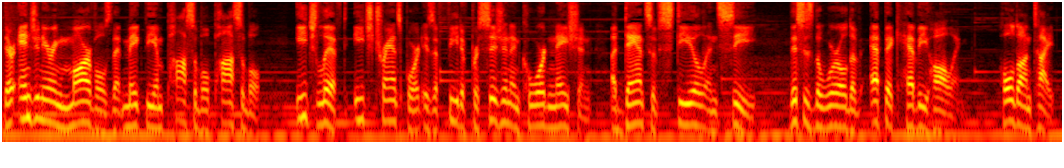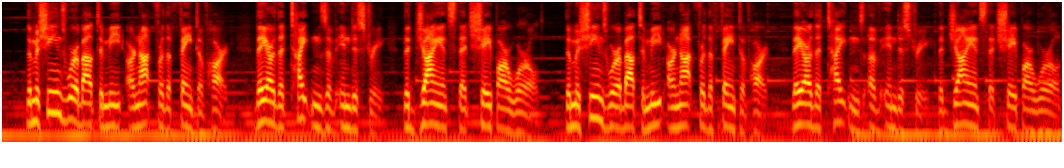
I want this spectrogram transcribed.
They're engineering marvels that make the impossible possible. Each lift, each transport is a feat of precision and coordination, a dance of steel and sea. This is the world of epic heavy hauling. Hold on tight. The machines we're about to meet are not for the faint of heart. They are the titans of industry, the giants that shape our world. The machines we're about to meet are not for the faint of heart. They are the titans of industry, the giants that shape our world.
